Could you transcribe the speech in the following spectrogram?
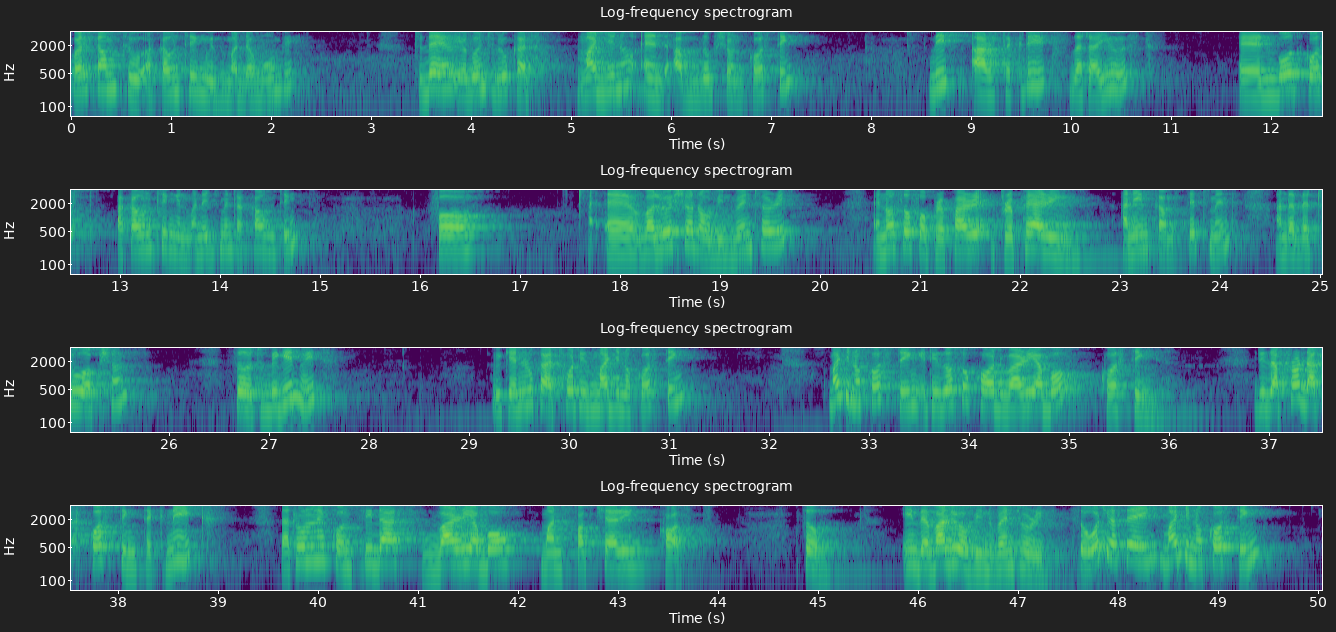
Welcome to Accounting with Madam Mumbi. Today we are going to look at marginal and absorption costing. These are techniques that are used in both cost accounting and management accounting for uh, valuation of inventory and also for preparing an income statement under the two options. So to begin with, we can look at what is marginal costing. Marginal costing, it is also called variable costing. It is a product costing technique that only considers variable manufacturing costs. So, in the value of inventory. So what you're saying, marginal costing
